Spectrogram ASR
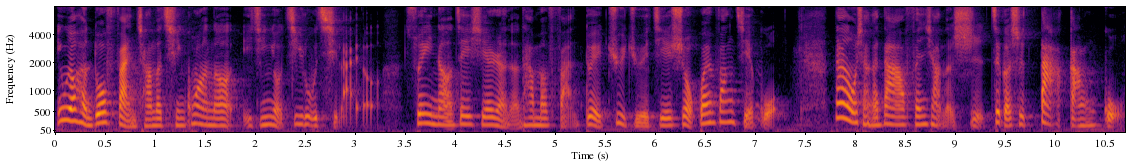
因为有很多反常的情况呢，已经有记录起来了，所以呢，这些人呢，他们反对拒绝接受官方结果。那我想跟大家分享的是，这个是大刚果。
